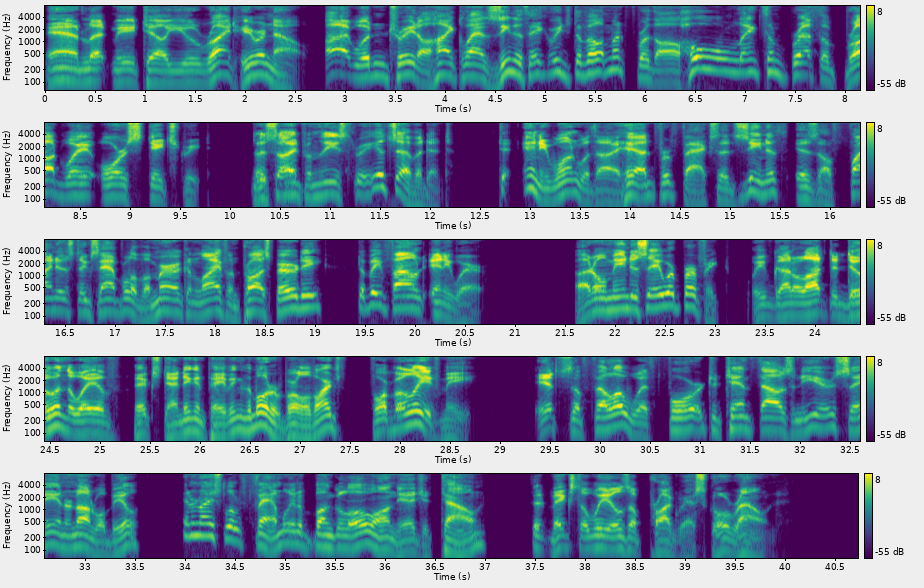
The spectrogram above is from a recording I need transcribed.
And let me tell you right here and now, I wouldn't trade a high class Zenith acreage development for the whole length and breadth of Broadway or State Street. Aside from these three, it's evident to anyone with a head for facts that Zenith is the finest example of American life and prosperity to be found anywhere. I don't mean to say we're perfect. We've got a lot to do in the way of extending and paving the motor boulevards, for believe me, it's the fellow with four to ten thousand a year, say, in an automobile, and a nice little family in a bungalow on the edge of town, that makes the wheels of progress go round.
